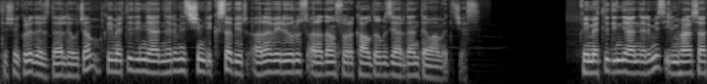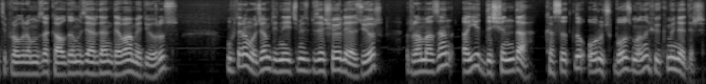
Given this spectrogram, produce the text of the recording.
Teşekkür ederiz değerli hocam. Kıymetli dinleyenlerimiz şimdi kısa bir ara veriyoruz. Aradan sonra kaldığımız yerden devam edeceğiz. Kıymetli dinleyenlerimiz İlmihal Saati programımıza kaldığımız yerden devam ediyoruz. Muhterem hocam dinleyicimiz bize şöyle yazıyor. Ramazan ayı dışında kasıtlı oruç bozmanın hükmü nedir?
